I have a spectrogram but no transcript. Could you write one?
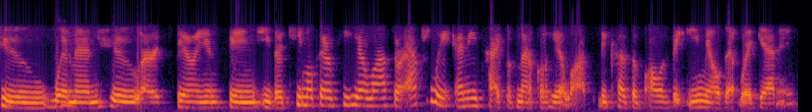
to women who are experiencing either chemotherapy hair loss or actually any type of medical hair loss because of all of the emails that we're getting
